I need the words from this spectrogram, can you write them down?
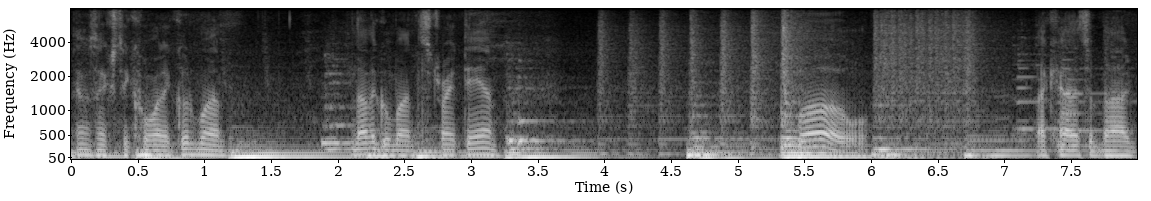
That was actually quite a good one. Another good one, straight down. Whoa. Okay, that's a bug.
